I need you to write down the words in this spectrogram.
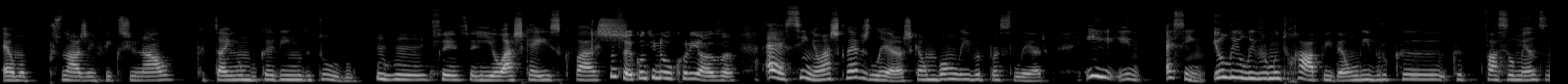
é uma personagem ficcional que tem um bocadinho de tudo. Uhum, sim, sim. E eu acho que é isso que faz. Não sei, eu continuo curiosa. É, sim, eu acho que deves ler. Acho que é um bom livro para se ler. E, e é assim, eu li o livro muito rápido, é um livro que, que facilmente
